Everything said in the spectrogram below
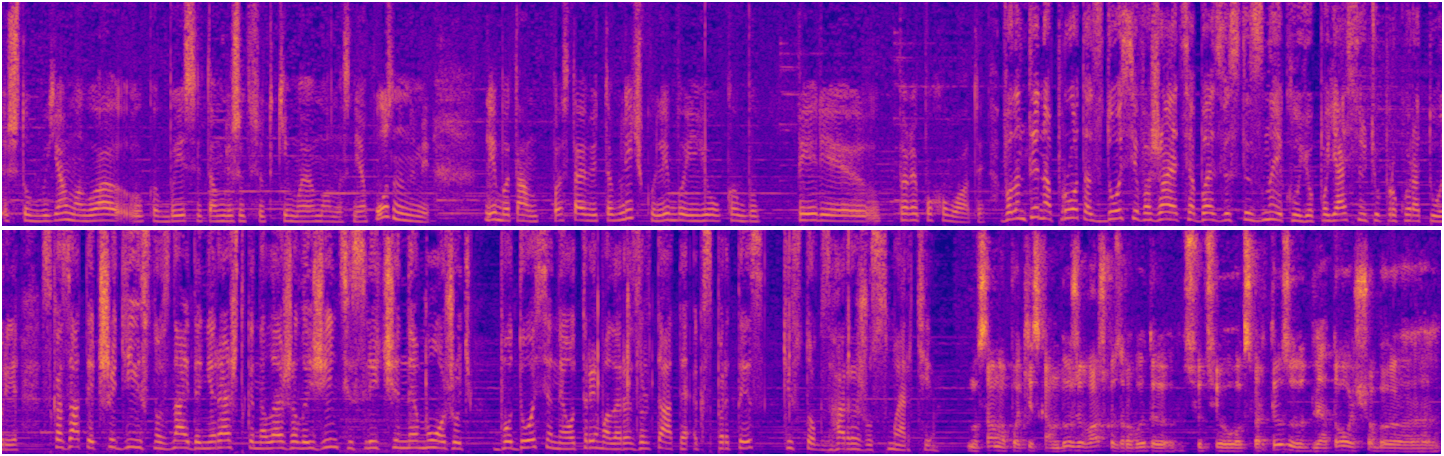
и чтобы я могла, э, как бы, если там лежит все-таки моя мама с неопознанными, либо там поставить табличку, либо ее как бы пере, перепоховати. Валентина Протас досі вважається безвісти зниклою, пояснюють у прокуратурі. Сказати, чи дійсно знайдені рештки належали жінці, слідчі не можуть, бо досі не отримали результати експертиз кісток з гаражу смерті. ну саме по кісткам дуже важко зробити всю цю експертизу для того, щоб е,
